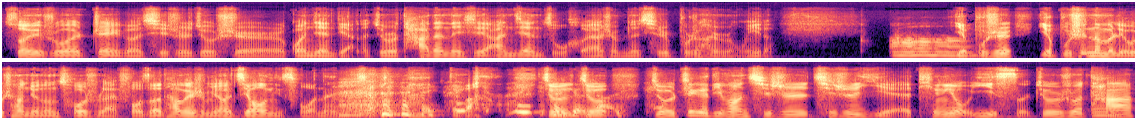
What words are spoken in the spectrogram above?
所以说这个其实就是关键点了，就是它的那些按键组合呀什么的，其实不是很容易的啊，也不是也不是那么流畅就能搓出来，否则他为什么要教你搓呢？你想，对吧？就就就这个地方其实其实也挺有意思，就是说他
